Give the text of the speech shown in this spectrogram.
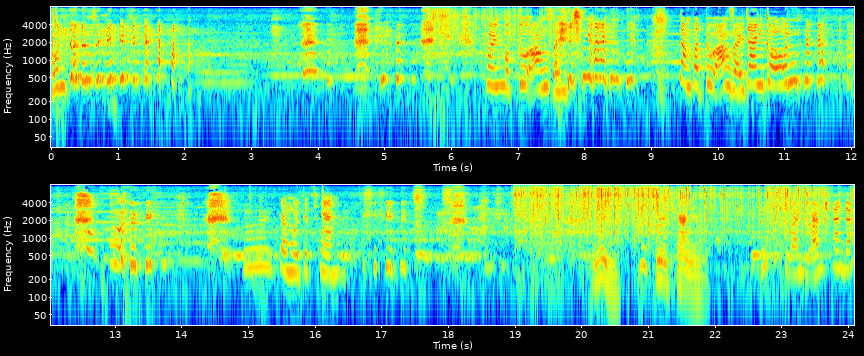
ប្ ឃើញមកតួអង្គស្រីឆ្ងាញ់តាមប៉ាតួអង្គស្រីចាញ់កូនអើយតែមួយទៀតឆ្ងាញ់ នេះនេះជាឆ្ងាញ់ហ្នឹង chú ăn chú ănឆ្ងាញ់ដែរ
